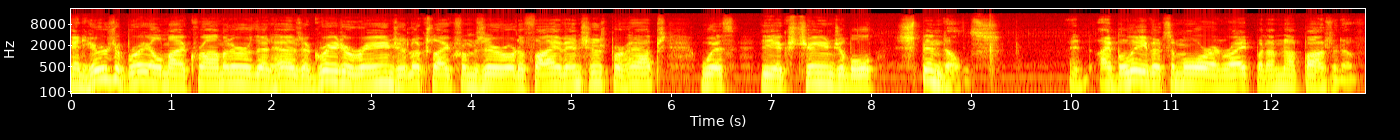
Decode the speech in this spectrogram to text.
And here's a Braille micrometer that has a greater range, it looks like from 0 to 5 inches perhaps, with the exchangeable spindles. I believe it's a Moore and Wright, but I'm not positive.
